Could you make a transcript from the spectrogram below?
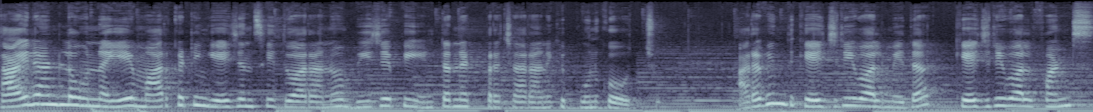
థాయిలాండ్లో ఉన్న ఏ మార్కెటింగ్ ఏజెన్సీ ద్వారానో బీజేపీ ఇంటర్నెట్ ప్రచారానికి పూనుకోవచ్చు. అరవింద్ కేజ్రీవాల్ మీద కేజ్రీవాల్ ఫండ్స్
